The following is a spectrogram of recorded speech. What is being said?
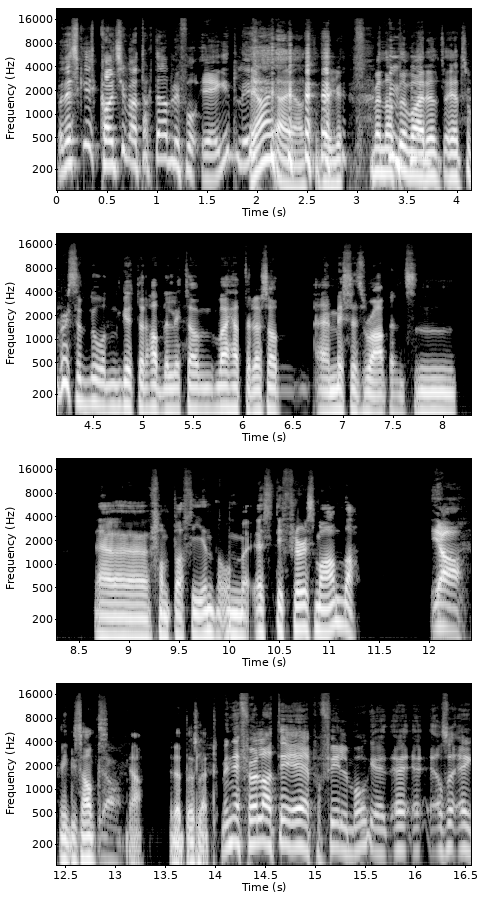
Og det skal jeg kanskje være takknemlig for, egentlig. Ja, ja, ja, selvfølgelig. Men at det var et, Jeg tror kanskje noen gutter hadde litt sånn Hva heter det sånn Mrs. Robinson-fantasien om eh, Stiflers mom, da. Ja. Ikke sant? Ja. Ja, rett og slett. Men jeg føler at det er på film òg. Altså, jeg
